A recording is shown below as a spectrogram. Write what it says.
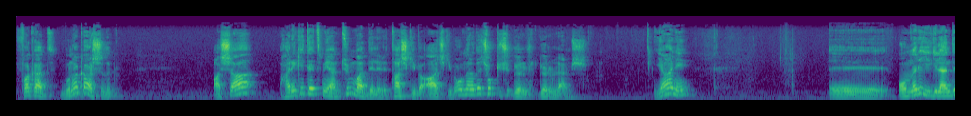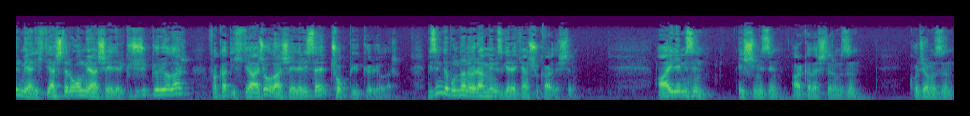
Fakat buna karşılık aşağı hareket etmeyen tüm maddeleri taş gibi, ağaç gibi onlara da çok küçük görür, görürlermiş. Yani e, onları ilgilendirmeyen, ihtiyaçları olmayan şeyleri küçücük görüyorlar. Fakat ihtiyacı olan şeyleri ise çok büyük görüyorlar. Bizim de bundan öğrenmemiz gereken şu kardeşlerim. Ailemizin, eşimizin, arkadaşlarımızın, kocamızın,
